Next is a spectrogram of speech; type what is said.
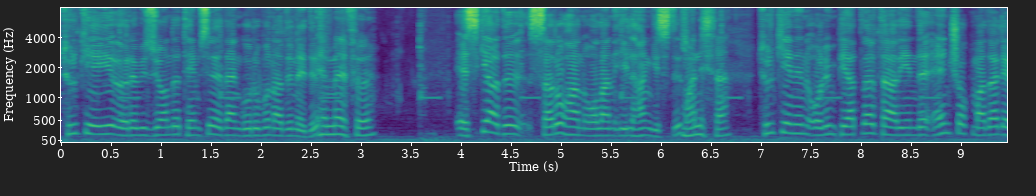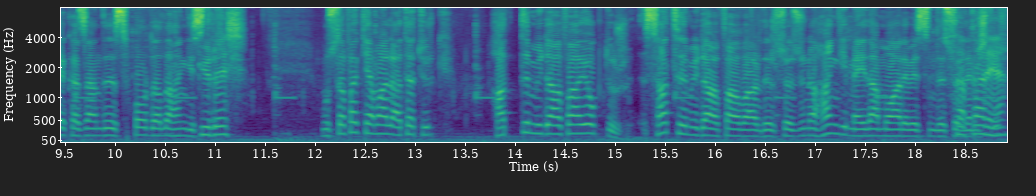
Türkiye'yi Eurovizyon'da temsil eden grubun adı nedir? MFÖ. Eski adı Saruhan olan il hangisidir? Manisa. Türkiye'nin olimpiyatlar tarihinde en çok madalya kazandığı spor dalı hangisidir? Güreş. Mustafa Kemal Atatürk, hattı müdafaa yoktur, satı müdafaa vardır sözünü hangi meydan muharebesinde söylemiştir? Sakarya.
